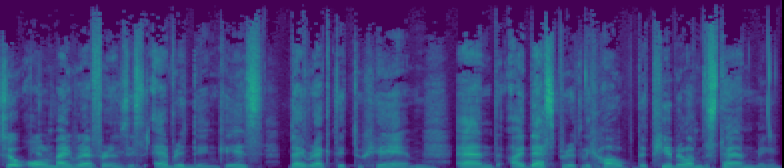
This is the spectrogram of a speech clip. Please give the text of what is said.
so all my reader, references, maybe. everything mm. is directed to him, mm. and I desperately hope that he will understand me.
